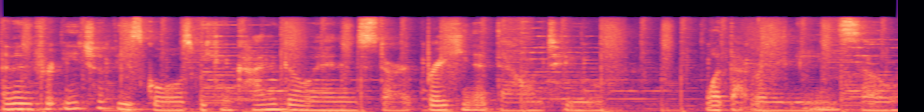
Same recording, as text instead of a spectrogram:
And then for each of these goals, we can kind of go in and start breaking it down to what that really means. So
